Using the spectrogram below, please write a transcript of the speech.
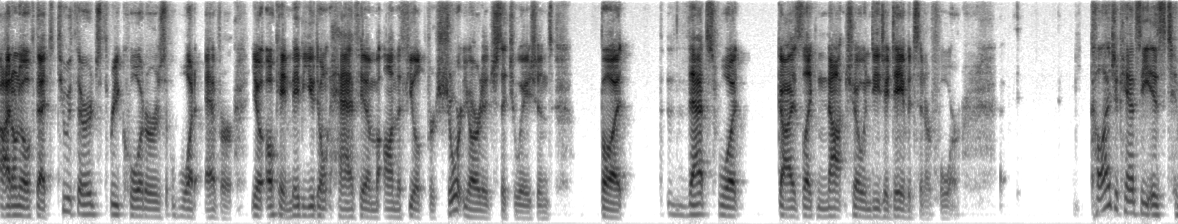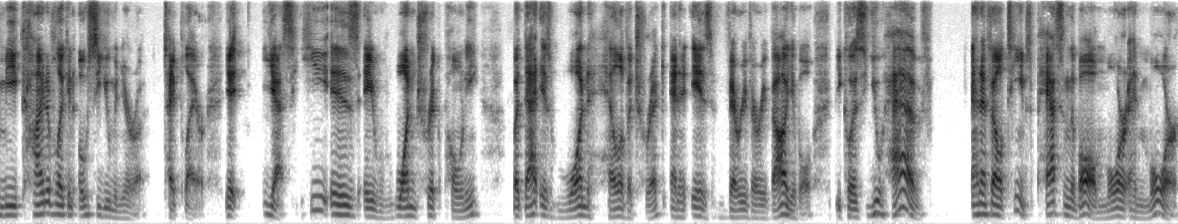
I don't know if that's two thirds, three quarters, whatever. You know, okay, maybe you don't have him on the field for short yardage situations, but that's what guys like Nacho and DJ Davidson are for. Calijah Kancey is to me kind of like an Osi Umenyiora type player. yes, he is a one trick pony, but that is one hell of a trick. And it is very, very valuable because you have NFL teams passing the ball more and more.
